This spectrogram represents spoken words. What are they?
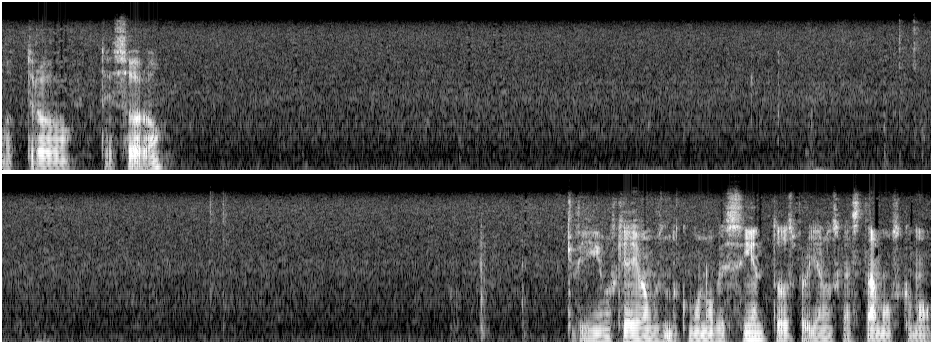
Otro tesoro dijimos que ya llevamos como 900 pero ya nos gastamos como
